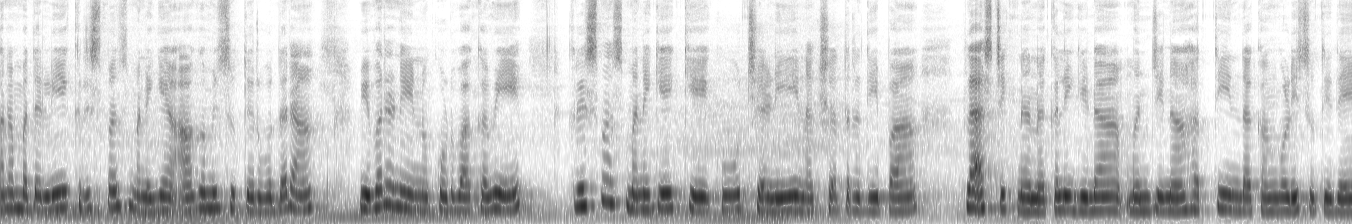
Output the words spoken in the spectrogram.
ಆರಂಭದಲ್ಲಿ ಕ್ರಿಸ್ಮಸ್ ಮನೆಗೆ ಆಗಮಿಸುತ್ತಿರುವುದರ ವಿವರಣೆಯನ್ನು ಕೊಡುವ ಕವಿ ಕ್ರಿಸ್ಮಸ್ ಮನೆಗೆ ಕೇಕು, ಚಳಿ, ನಕ್ಷತ್ರ ದೀಪ, ಪ್ಲಾಸ್ಟಿಕ್ನ ನಕಲಿ ಗಿಡ, ಮಂಜಿನ ಹತ್ತಿಯಿಂದ ಕಂಗೊಳಿಸುತ್ತಿದೆ.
